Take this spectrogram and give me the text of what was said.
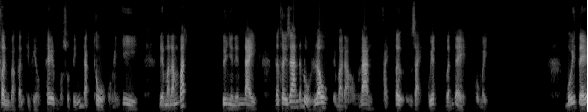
phần bà cần tìm hiểu thêm một số tính đặc thù của ngành y để mà nắm bắt. Tuy nhiên đến nay là thời gian đã đủ lâu để bà Đào Hồng Lan phải tự giải quyết vấn đề của mình. Bộ Y tế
